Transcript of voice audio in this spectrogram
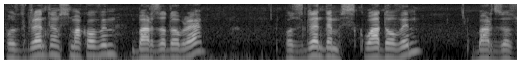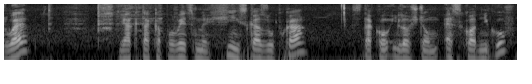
Pod względem smakowym bardzo dobre, pod względem składowym bardzo złe. Jak taka powiedzmy chińska zupka z taką ilością E składników.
